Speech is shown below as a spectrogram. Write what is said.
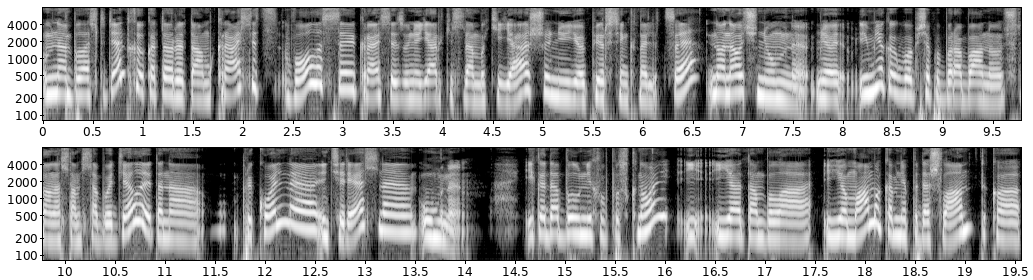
У меня была студентка, которая там красит волосы, красит, у нее яркий всегда макияж, у нее пирсинг на лице, но она очень умная. И мне как бы вообще по барабану, что она там с собой делает, она прикольная, интересная, умная. И когда был у них выпускной, и я там была, ее мама ко мне подошла, такая,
